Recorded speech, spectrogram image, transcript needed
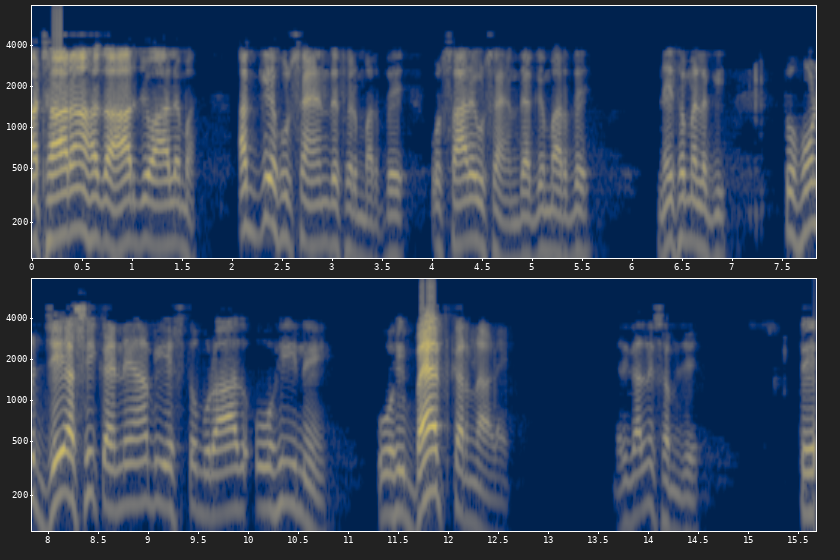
اٹھارہ ہزار جو عالم اگے حسین دے پھر مردے، وہ سارے حسین دے اگے مردے۔ نہیں سمجھ لگی؟ تو ہوں جے اسی کہنے ہاں بھی اس تو مراد اوہی نے، اوہی بیعت کرنے والے۔ میری گل نہیں سمجھے۔ تے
